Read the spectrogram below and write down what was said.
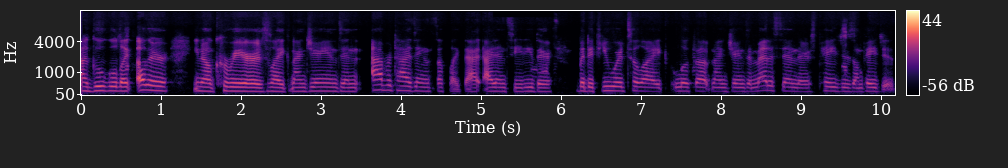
I Googled like other, you know, careers like Nigerians and advertising and stuff like that. I didn't see it either. But if you were to like look up Nigerians in medicine, there's pages on pages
